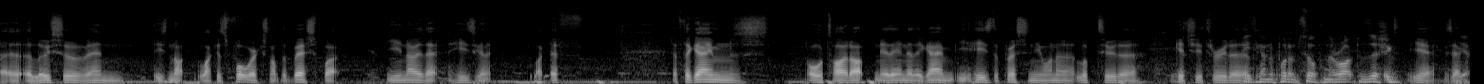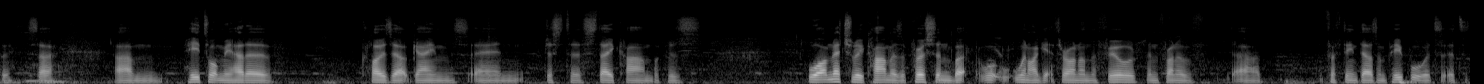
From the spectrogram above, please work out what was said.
uh, elusive, and he's not like his footwork's not the best. But you know that he's gonna like if if the game's all tied up near the end of the game, he's the person you want to look to to get you through to He's going to put himself in the right position. Ex- yeah, exactly. So um, he taught me how to close out games and just to stay calm because, well, I'm naturally calm as a person, but w- when I get thrown on the field in front of uh, 15,000 people, it's it's a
